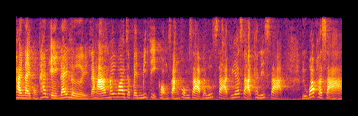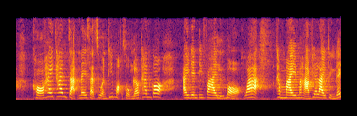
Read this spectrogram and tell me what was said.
ภายในของท่านเองได้เลยนะคะไม่ว่าจะเป็นมิติของสังคมศาสตร์ มนุษยศาสตร์วิทยาศาสตร์คณิตศาสตร์ หรือว่าภาษาขอให้ท่านจัดในสัดส่วนที่เหมาะสม แล้วท่านก็ identify หรือบอกว่าทำไมมหาวิทยาลัยถึงได้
